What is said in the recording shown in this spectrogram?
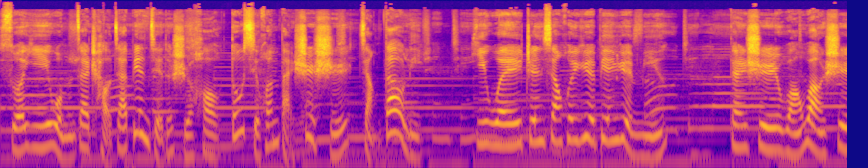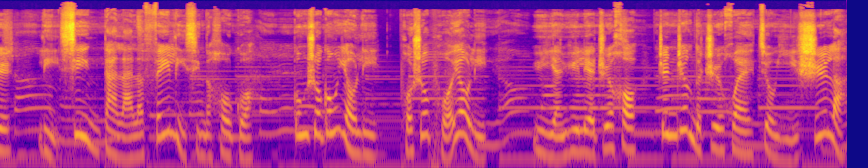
所以我们在吵架辩解的时候，都喜欢摆事实、讲道理，以为真相会越辩越明。但是往往是理性带来了非理性的后果，公说公有理，婆说婆有理，愈演愈烈之后，真正的智慧就遗失了。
